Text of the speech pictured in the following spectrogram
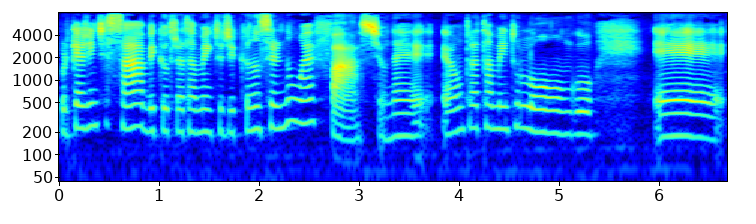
porque a gente sabe que o tratamento de câncer não é fácil, né? É um tratamento longo, é,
